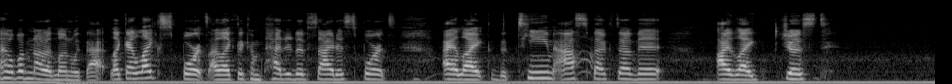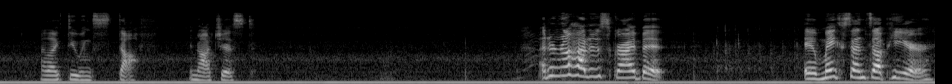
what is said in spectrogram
I hope I'm not alone with that. Like, I like sports. I like the competitive side of sports. I like the team aspect of it. I like just. I like doing stuff and not just. I don't know how to describe it. It makes sense up here.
